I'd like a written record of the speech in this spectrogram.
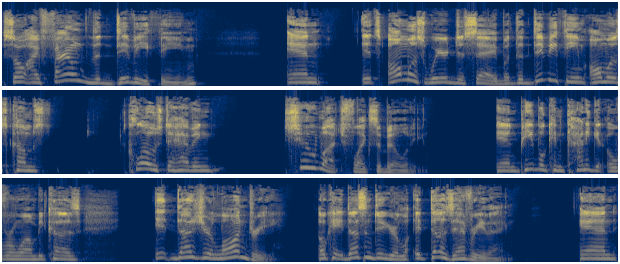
So I found the Divi theme, and it's almost weird to say, but the Divi theme almost comes close to having too much flexibility. And people can kind of get overwhelmed because it does your laundry. Okay, it doesn't do your it does everything. And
